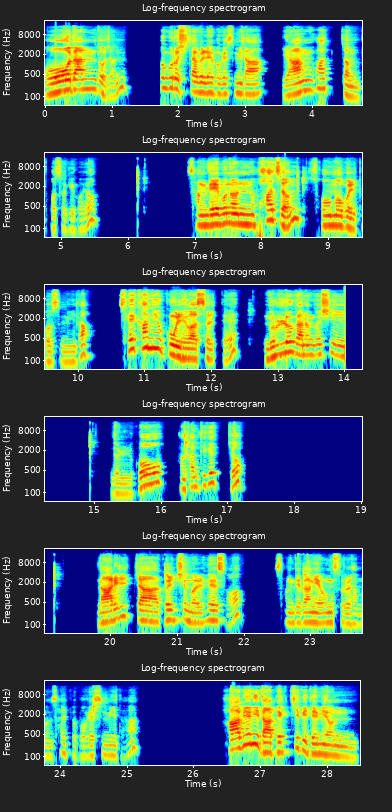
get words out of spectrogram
5단 도전 흙으로 시작을 해보겠습니다. 양화점 포석이고요. 상대분은 화점, 소목을 뒀습니다. 세칸 육궁을 해왔을 때 눌러가는 것이 늘고 한 칸 뛰겠죠? 날일자 걸침을 해서 상대방의 엉수를 한번 살펴보겠습니다. 하변이 다 백집이 되면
